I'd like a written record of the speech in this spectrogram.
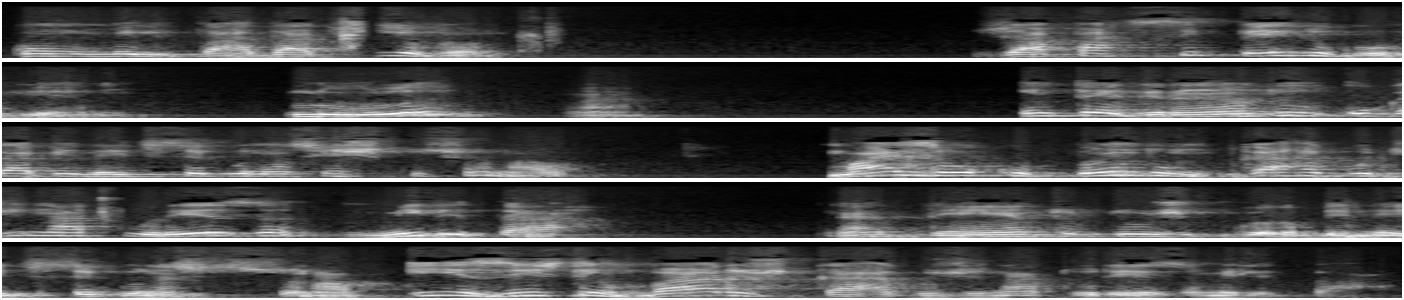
como militar da ativa, já participei do governo Lula, né, integrando o Gabinete de Segurança Institucional, mas ocupando um cargo de natureza militar, né, dentro do Gabinete de Segurança Institucional. E existem vários cargos de natureza militar,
